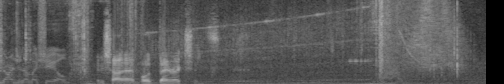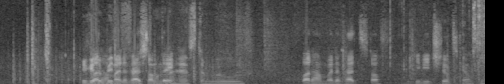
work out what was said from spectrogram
Charging on my shields. Getting shot at both directions. You're gonna Bloodhound be might the have had first one something. that has to move. Bloodhound might have had stuff. If you need shields, council.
